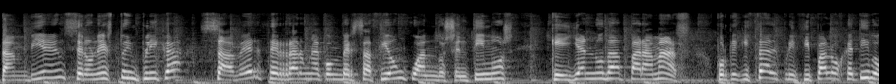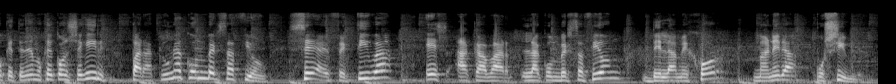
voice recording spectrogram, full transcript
también ser honesto implica saber cerrar una conversación cuando sentimos que ya no da para más, porque quizá el principal objetivo que tenemos que conseguir para que una conversación sea efectiva es acabar la conversación de la mejor manera posible.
